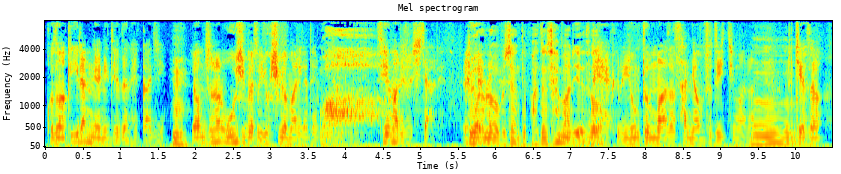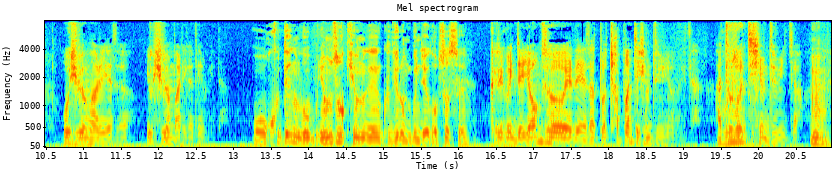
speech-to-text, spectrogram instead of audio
고등학교 1학년이 되던 해까지 음. 염소는 50에서 60여 마리가 됩니다. 와. 세 마리로 시작을 해요. 외할아버지한테 받은 세 마리에서. 네, 그리고 용돈 모아서 산 염소도 있지만은 음. 그렇게 해서 50여 마리에서 60여 마리가 됩니다. 오, 그때는 뭐 염소 키우는 데는 그 뒤로는 문제가 없었어요? 그리고 이제 염소에 대해서 또 첫 번째 힘듦이 옵니다. 아, 두 번째 힘듦이죠. 음.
